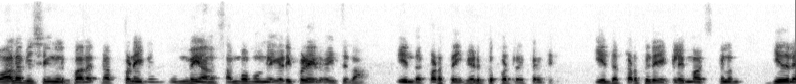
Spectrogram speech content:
பல விஷயங்கள் பல கற்பனைகள் உண்மையான சம்பவங்களை அடிப்படையில் வைத்துதான் இந்த படத்தை எடுக்கப்பட்டிருக்கிறது இந்த படத்துடைய கிளைமாக்ஸ்களும் இதுல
